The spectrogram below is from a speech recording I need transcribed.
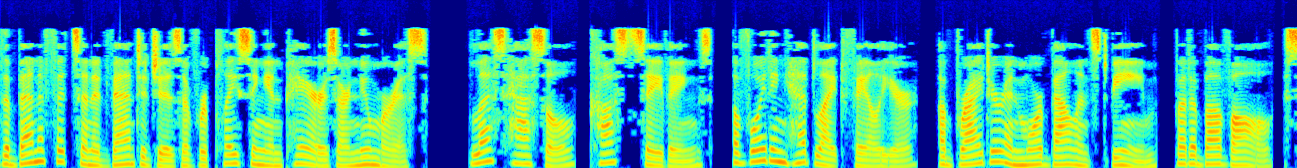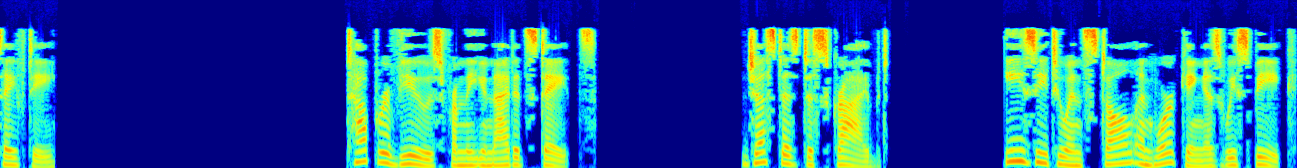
the benefits and advantages of replacing in pairs are numerous. Less hassle, cost savings, avoiding headlight failure, a brighter and more balanced beam, but above all, safety. Top reviews from the United States. Just as described. Easy to install and working as we speak.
